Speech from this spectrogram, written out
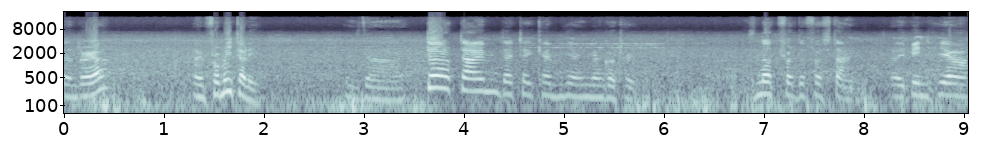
Andrea. I'm from Italy. It's the third time that I came here in Gangotri. It's not for the first time. I've been here.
